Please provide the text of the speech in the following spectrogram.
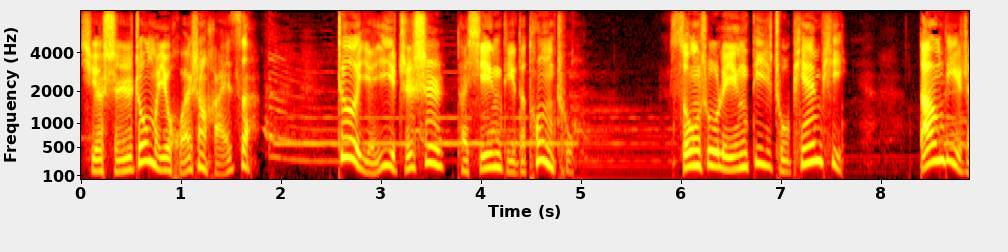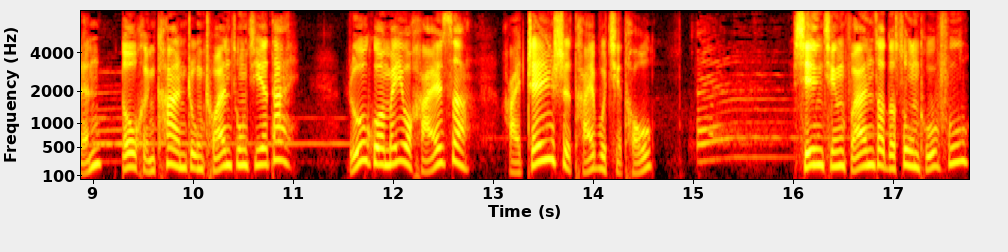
却始终没有怀上孩子，这也一直是他心底的痛处。松树岭地处偏僻，当地人都很看重传宗接代，如果没有孩子，还真是抬不起头。心情烦躁的宋屠夫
